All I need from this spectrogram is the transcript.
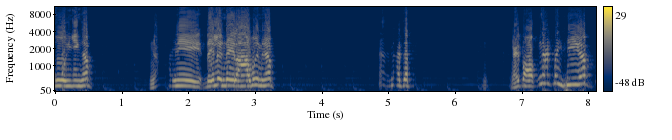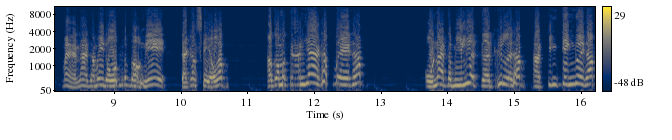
กลัวจริงครับงัดไปนี่ได้เรื่องได้ราวมึงครับ น่าจะไงต่องัดไปอีกทีครับแม่น่าจะไม่โดนครับดอกนี้ แต่ก็เสียวครับ เอากรรมการแยกครับเบรครับ โอ้น่าจะมีเลือดเกิดขึ้นเลยครับอาจจริง ๆ ด้วยครับ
